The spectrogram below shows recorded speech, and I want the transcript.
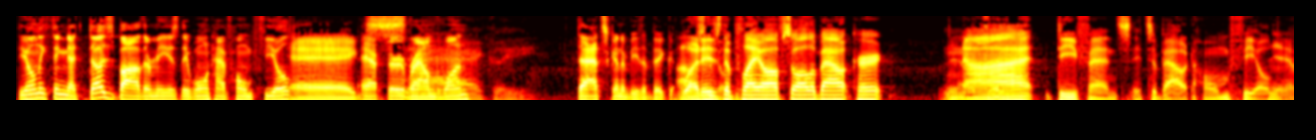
The only thing that does bother me is they won't have home field. After round one? Exactly. That's going to be the big What is the playoffs all about, Kurt? Not defense. It's about home field. Yeah,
